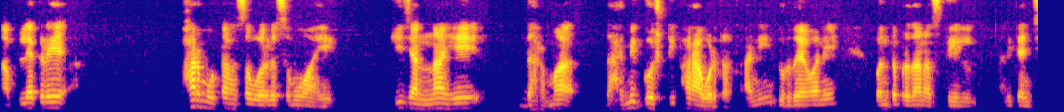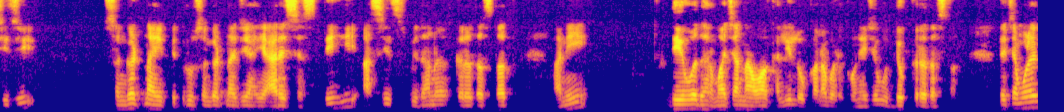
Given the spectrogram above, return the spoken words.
आपल्याकडे फार मोठा असा वर्गसमूह आहे की ज्यांना हे धर्मा धार्मिक गोष्टी फार आवडतात. आणि दुर्दैवाने पंतप्रधान असतील आणि त्यांची जी संघटना आहे पितृ संघटना जी आहे आर एस एस तेही अशीच विधानं करत असतात आणि देवधर्माच्या नावाखाली लोकांना भडकवण्याचे उद्योग करत असतात. त्याच्यामुळे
